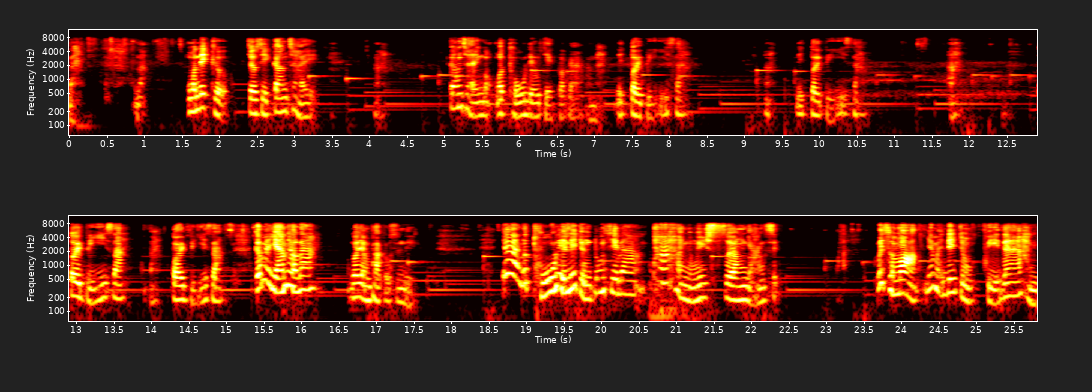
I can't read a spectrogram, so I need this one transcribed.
嗱嗱，我呢个就是刚才。刚才我我涂了这个嘅，你对比一下，啊，你对比一下，啊，对比一下，啊，对比一下，咁啊然后呢，我又怕告诉你，因为个涂料呢种东西呢，它很容易上颜色。为什么？因为呢种笔呢很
